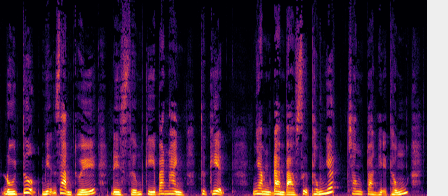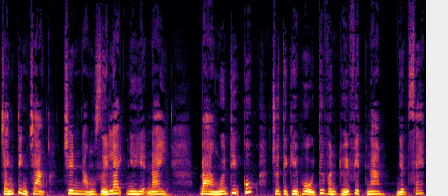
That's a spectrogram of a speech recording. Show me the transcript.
đối tượng miễn giảm thuế để sớm ký ban hành, thực hiện nhằm đảm bảo sự thống nhất trong toàn hệ thống, tránh tình trạng trên nóng dưới lạnh như hiện nay. Bà Nguyễn Thị Cúc, Chủ tịch Hiệp hội Tư vấn Thuế Việt Nam nhận xét.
